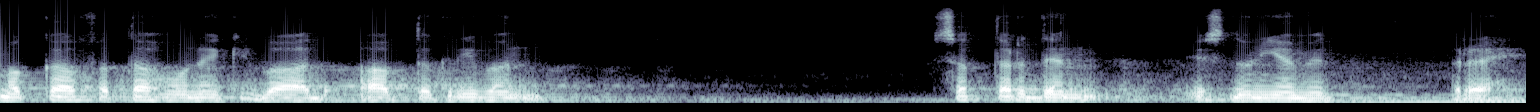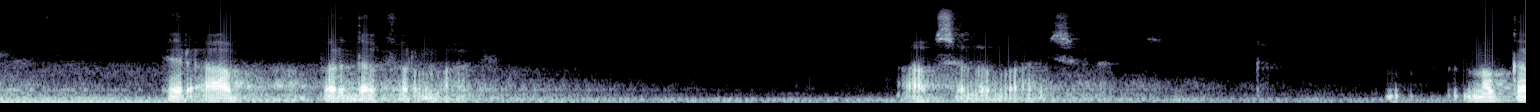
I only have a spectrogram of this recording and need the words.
مکہ فتح ہونے کے بعد آپ تقریباً ستر دن اس دنیا میں رہے۔ پھر آپ پردہ فرما گئے۔ آپ صلی اللہ علیہ وسلم۔ مکہ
